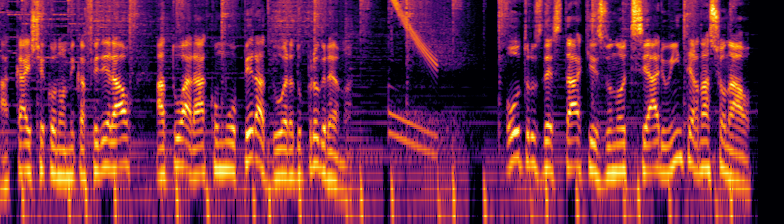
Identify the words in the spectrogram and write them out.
A Caixa Econômica Federal atuará como operadora do programa. Outros destaques do noticiário internacional.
